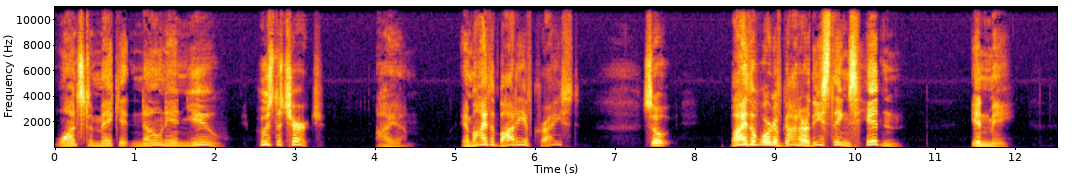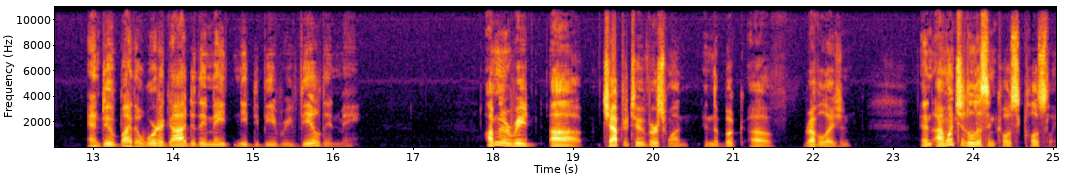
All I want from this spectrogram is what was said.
wants to make it known in you. Who's the church? I am. Am I the body of Christ? So, by the Word of God, are these things hidden in me? And do by the word of God do they may, need to be revealed in me? I'm going to read uh, chapter 2, verse 1 in the book of Revelation. And I want you to listen close, closely.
